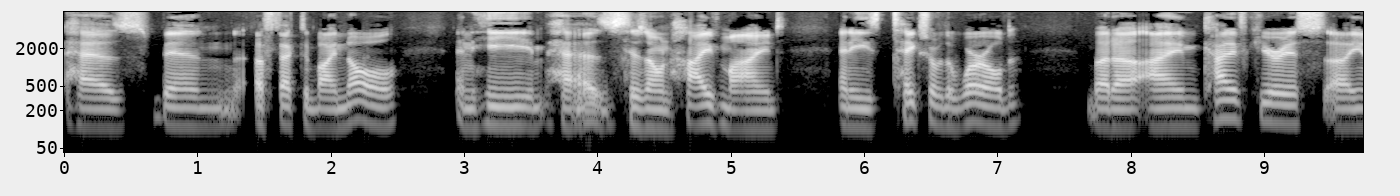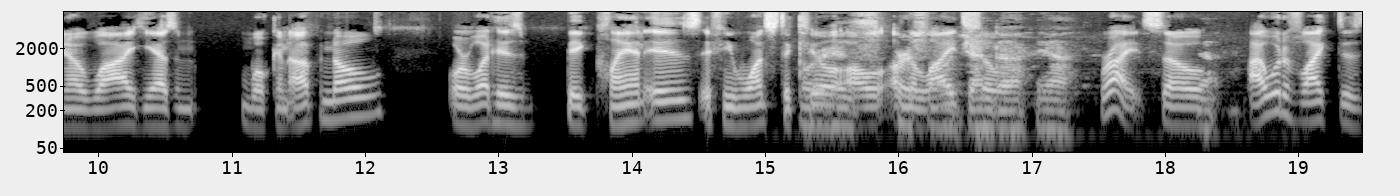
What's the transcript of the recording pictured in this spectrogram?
has been affected by Knull, and he has his own hive mind, and he takes over the world. But uh, I'm kind of curious, uh, you know, why he hasn't woken up Knull or what his big plan is if he wants to kill all of the lights. So yeah. Right. So Yeah. I would have liked to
